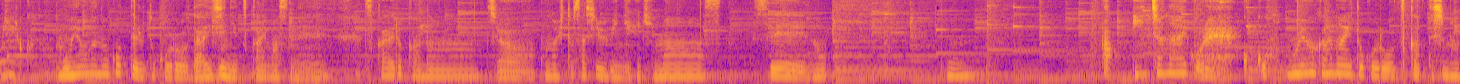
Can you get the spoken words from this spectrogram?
見えるかな。模様が残ってるところを大事に使いますね。使えるかな。じゃあこの人差し指にいきます。せーの。うんあいいんじゃない？これ。ここ模様がないところを使ってしまっ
